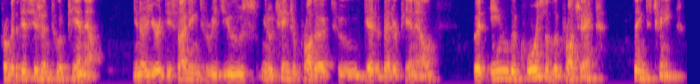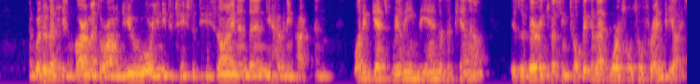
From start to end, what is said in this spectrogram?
from a decision to a P&L. You know, you're deciding to reduce, you know, change a product to get a better P&L, but in the course of the project, things change. And whether that's the environment around you, or you need to change the design, and then you have an impact. And what it gets really in the end of the P&L is a very interesting topic, and that works also for NPIs.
